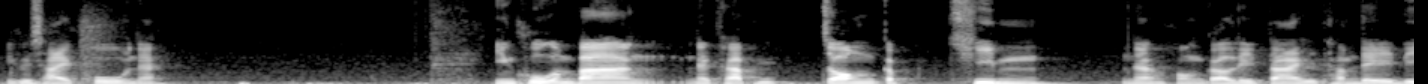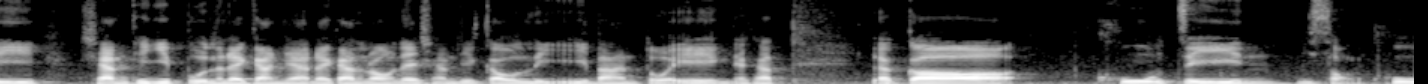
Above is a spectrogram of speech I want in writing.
นี่คือชายคู่นะยิงคู่กันบ้างนะครับจองกับคิมนะของเกาหลีใต้ที่ทำได้ดีแชมป์ที่ญี่ปุ่นรายการใหญ่รายการรองได้แชมป์ที่เกาหลีบ้านตัวเองนะครับแล้วก็ คู่จีนมี2คู่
